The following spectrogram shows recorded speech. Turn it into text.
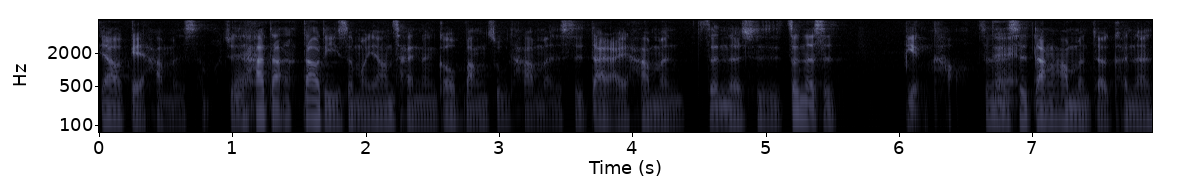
要给他们什么？就是他到到底怎么样才能够帮助他们？是带来他们真的是真的是。变好，真的是当他们的可能，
